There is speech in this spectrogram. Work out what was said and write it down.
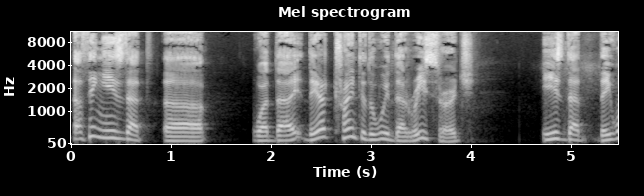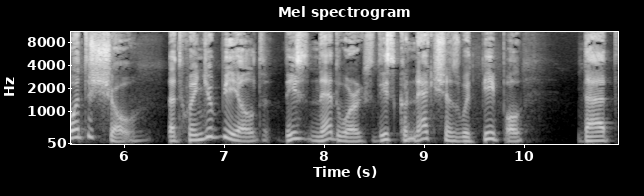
the thing is that uh, what they, they are trying to do with the research is that they want to show that when you build these networks, these connections with people that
